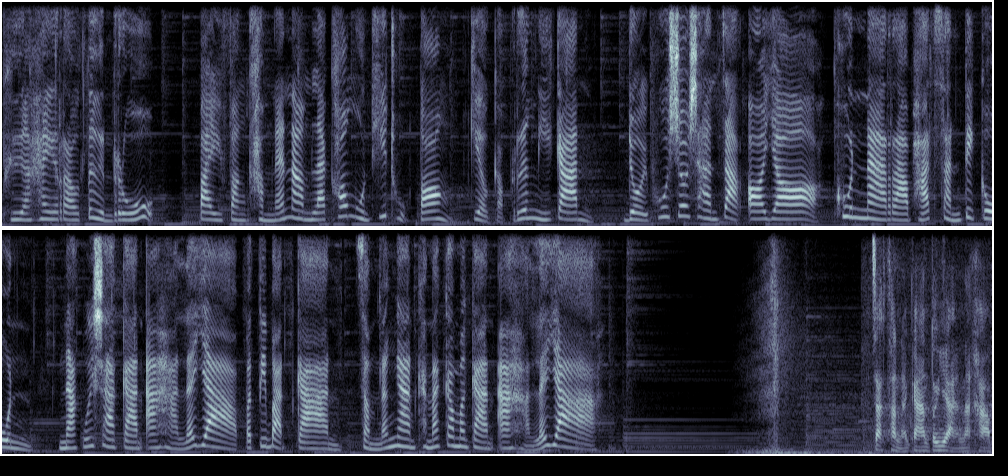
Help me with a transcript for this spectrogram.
เพื่อให้เราตื่นรู้ ไปฟังคำแนะนำและข้อมูลที่ถูกต้องเกี่ยวกับเรื่องนี้กันโดยผู้เชี่ยวชาญจากอยคุณนาราพัฒน์สันติกุล นักวิชาการอาหารและยาปฏิบัติการสำนักงงานคณะกรรมการอาหารและยา จากสถานการณ์ตัวอย่างนะครับ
